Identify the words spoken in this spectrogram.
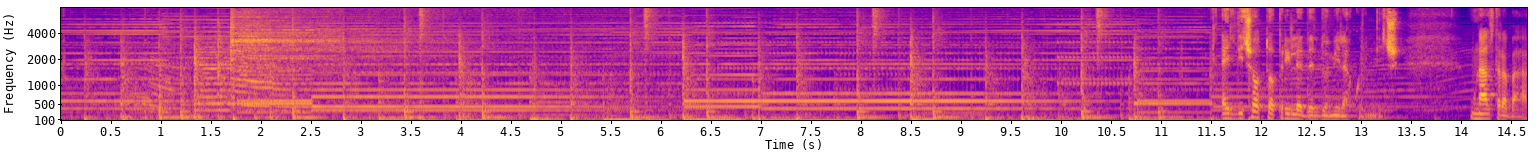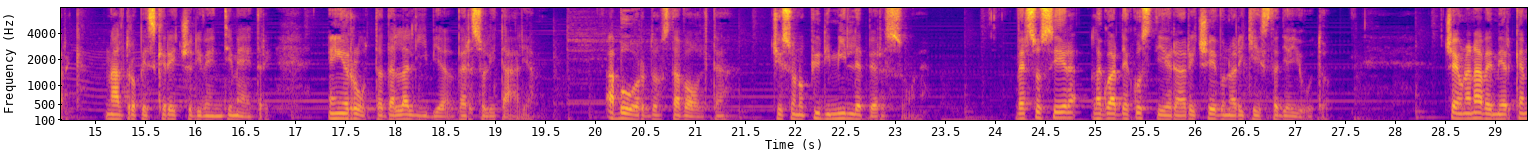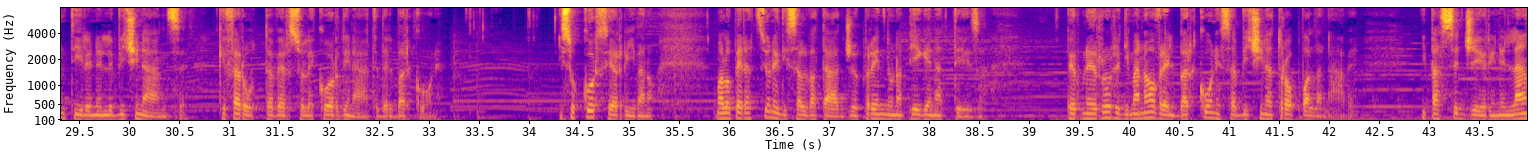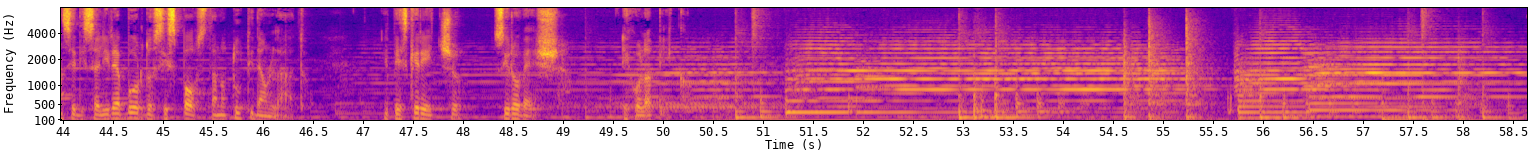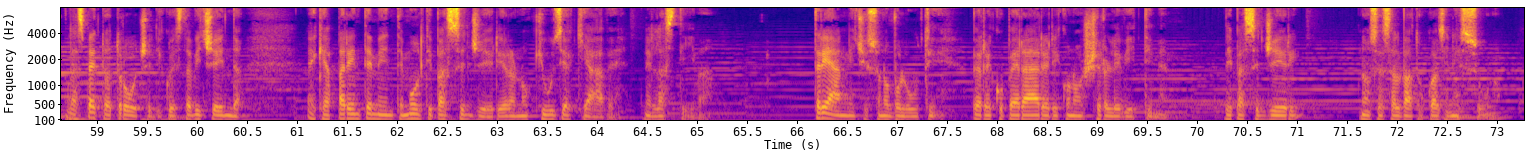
Il 18 aprile del 2015. Un'altra barca, un altro peschereccio di 20 metri, è in rotta dalla Libia verso l'Italia. A bordo, stavolta, ci sono più di mille persone. Verso sera la Guardia Costiera riceve una richiesta di aiuto. C'è una nave mercantile nelle vicinanze che fa rotta verso le coordinate del barcone. I soccorsi arrivano, ma l'operazione di salvataggio prende una piega inattesa per un errore di manovra il barcone si avvicina troppo alla nave. I passeggeri, nell'ansia di salire a bordo, si spostano tutti da un lato. Il peschereccio si rovescia e con la pecco. L'aspetto atroce di questa vicenda è che apparentemente molti passeggeri erano chiusi a chiave nella stiva. Tre anni ci sono voluti per recuperare e riconoscere le vittime. Dei passeggeri non si è salvato quasi nessuno.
